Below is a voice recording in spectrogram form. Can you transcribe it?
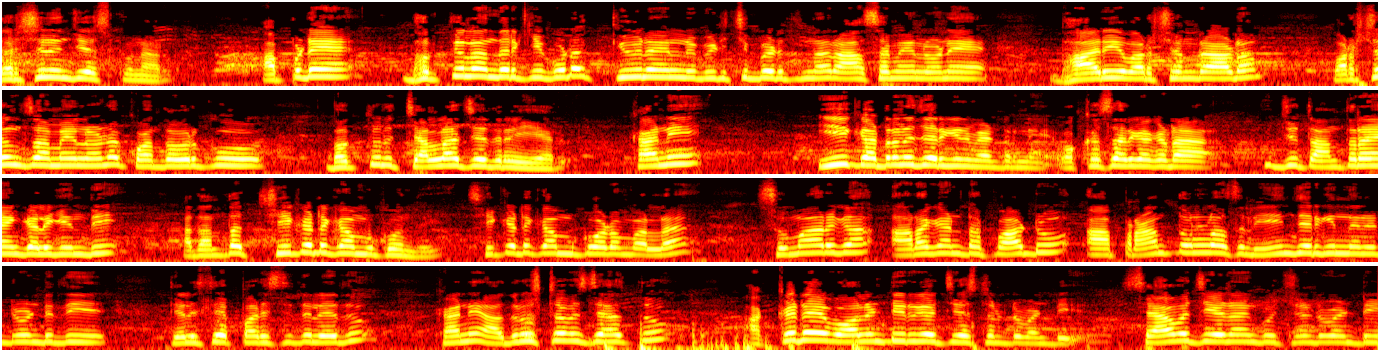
దర్శనం చేసుకున్నారు. అప్పుడే భక్తులందరికీ కూడా క్యూ లైన్లు విడిచిపెడుతున్నారు. ఆ సమయంలోనే భారీ వర్షం రావడం వర్షం సమయంలోనే కొంతవరకు భక్తులు చల్లాచెదిరయ్యారు. కానీ ఈ ఘటన జరిగిన వెంటనే ఒక్కసారిగా అక్కడ విద్యుత్ అంతరాయం కలిగింది. అదంతా చీకటి కమ్ముకుంది. చీకటి కమ్ముకోవడం వల్ల సుమారుగా అరగంట పాటు ఆ ప్రాంతంలో అసలు ఏం జరిగింది అనేటువంటిది తెలిసే పరిస్థితి లేదు. కానీ అదృష్టవశాత్తు అక్కడే వాలంటీర్గా చేస్తున్నటువంటి సేవ చేయడానికి వచ్చినటువంటి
